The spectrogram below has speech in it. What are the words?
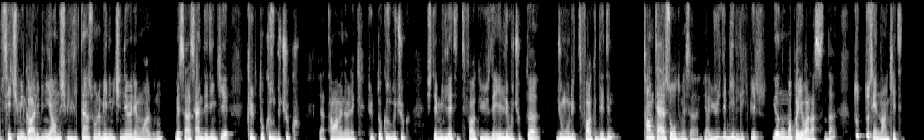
seçimin galibini yanlış bildikten sonra benim için ne önemi var bunun? Mesela sen dedin ki 49,5 ya tamamen örnek 49,5 işte Millet İttifakı %50,5'da Cumhur İttifakı dedin. Tam tersi oldu mesela. Ya %1'lik bir yanılma payı var aslında. Tuttu senin anketin.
